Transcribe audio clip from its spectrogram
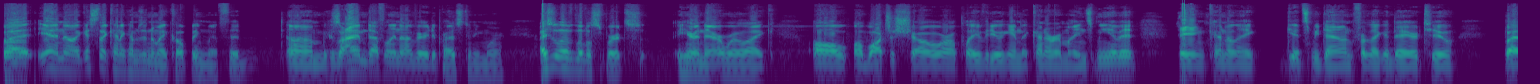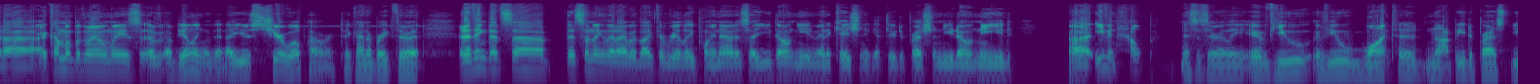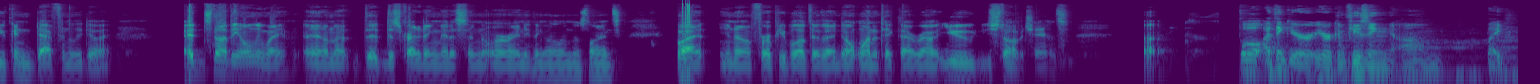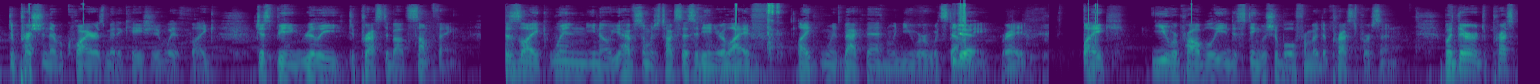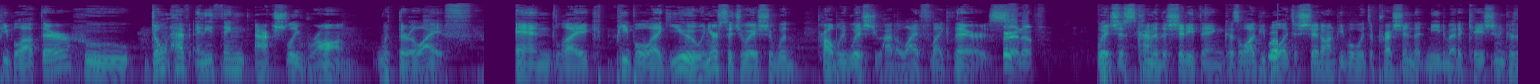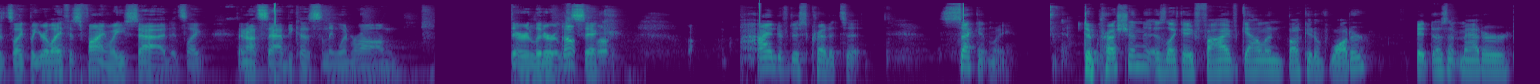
But yeah, no, I guess that kind of comes into my coping method um, because I am definitely not very depressed anymore. I still have little spurts here and there where like I'll I'll watch a show or I'll play a video game that kind of reminds me of it and kind of like gets me down for like a day or two. But uh, I come up with my own ways of, of dealing with it. I use sheer willpower to kind of break through it, and I think that's uh, that's something that I would like to really point out is that you don't need medication to get through depression. You don't need uh, even help necessarily. If you if you want to not be depressed, you can definitely do it. It's not the only way, and I'm not d- discrediting medicine or anything along those lines. But you know, for people out there that don't want to take that route, you you still have a chance. Uh, well, I think you're you're confusing um, like depression that requires medication with like just being really depressed about something. Because like when you know you have so much toxicity in your life, like when back then when you were with Stephanie, yeah. right? Like you were probably indistinguishable from a depressed person. But there are depressed people out there who don't have anything actually wrong with their life. And like people like you in your situation would probably wish you had a life like theirs. Fair enough which is kind of the shitty thing because a lot of people well, like to shit on people with depression that need medication because it's like, but your life is fine. Why are you sad? It's like they're not sad because something went wrong. They're literally oh, sick. Well. Kind of discredits it. Secondly, depression is like a five gallon bucket of water. It doesn't matter.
